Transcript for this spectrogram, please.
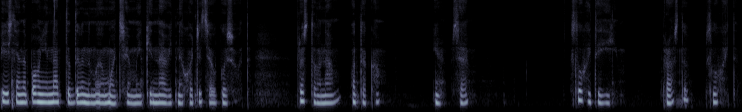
Пісня наповнена надто дивними емоціями, які навіть не хочеться описувати. Просто вона отака. І все. Слухайте її. Просто слухайте.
